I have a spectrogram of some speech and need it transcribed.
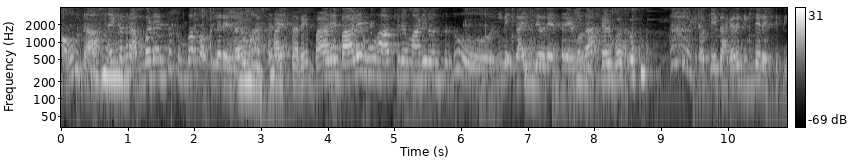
ಹೌದಾ? ಯಾಕಂದ್ರೆ ಅಂಬಡೆ ಅಂತೂ ತುಂಬಾ ಪಾಪ್ಯುಲರ್ ಎಲ್ಲರೂ ಮಾಡ್ತಾರೆ. ಮಾಡ್ತಾರೆ. ಬಾಳೆ ಬಾಳೆ ಹೂ ಹಾಕಿರೋ ಮಾಡಿರುವಂತದ್ದು ನೀವೇ ಗಾಯತ್ರಿ ಅವರೇ ಅಂತ ಹೇಳ್ಬೋದಾ? ಹೇಳ್ಬೋದು. ಓಕೆ ಇದು ಹಾಗಾದ್ರೆ ನಿಮ್ಮದೇ ರೆಸಿಪಿ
